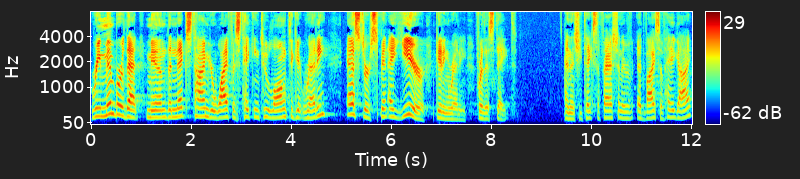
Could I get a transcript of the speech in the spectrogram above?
Remember that, men, the next time your wife is taking too long to get ready, Esther spent a year getting ready for this date. And then she takes the fashion advice of Hegai,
